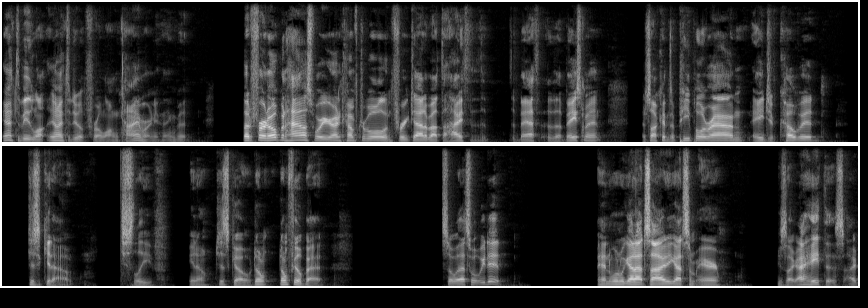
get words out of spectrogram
You don't have to be long, you don't have to do it for a long time or anything, but but for an open house where you're uncomfortable and freaked out about the height of the, the bath the basement, there's all kinds of people around, age of COVID, just get out. Just leave. You know, just go. Don't don't feel bad. So that's what we did. And when we got outside, he got some air. He's like, I hate this. I,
